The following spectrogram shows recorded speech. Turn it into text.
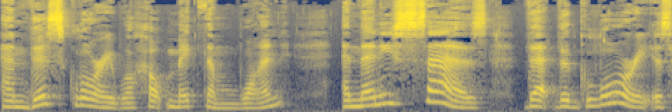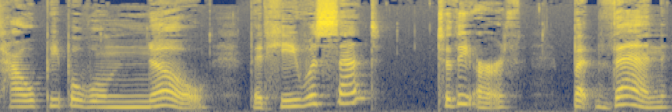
And this glory will help make them one. And then he says that the glory is how people will know that he was sent to the earth, but then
